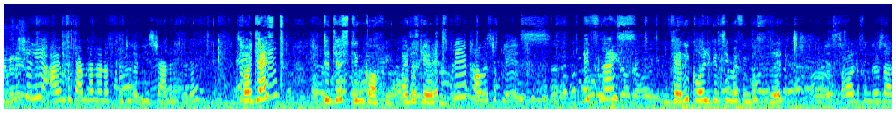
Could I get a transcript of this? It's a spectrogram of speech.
Officially, I am the cameraman of Kriti Reddy's channel today. So For just to just drink coffee. I just Okay, gave it. explain how is the place. It's nice. Very cold. You can see my fingers red. Yes, all the fingers are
